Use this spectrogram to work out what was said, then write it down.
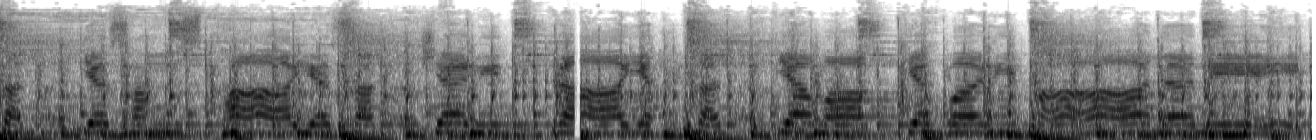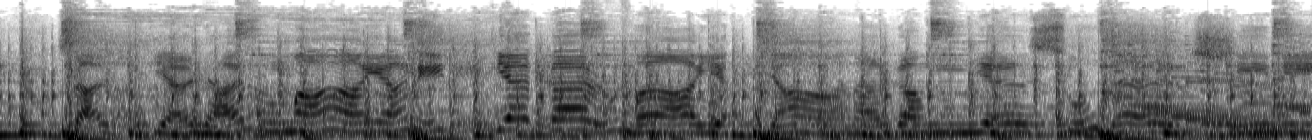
सत्यसंस्थाय सच्चरित्राय सत्यवाक्यपरिपालने सत्यधर्माय नित्यकर्माय ज्ञानगम्य सुदर्शिने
